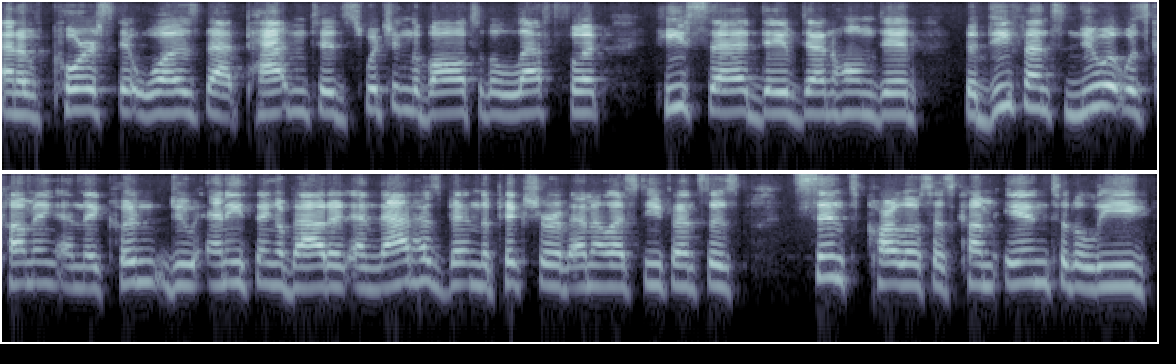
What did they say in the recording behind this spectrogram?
And of course, it was that patented switching the ball to the left foot. He said, Dave Denholm did, the defense knew it was coming and they couldn't do anything about it. And that has been the picture of MLS defenses since Carlos has come into the league.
